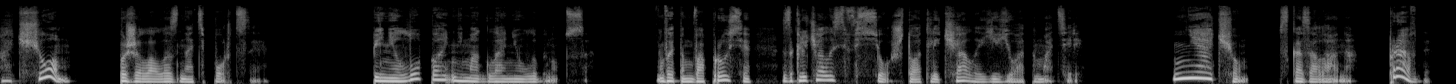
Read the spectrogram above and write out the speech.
«О чем?» — пожелала знать порция. Пенелопа не могла не улыбнуться. В этом вопросе заключалось все, что отличало ее от матери. «Ни о чем», — сказала она. «Правда».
